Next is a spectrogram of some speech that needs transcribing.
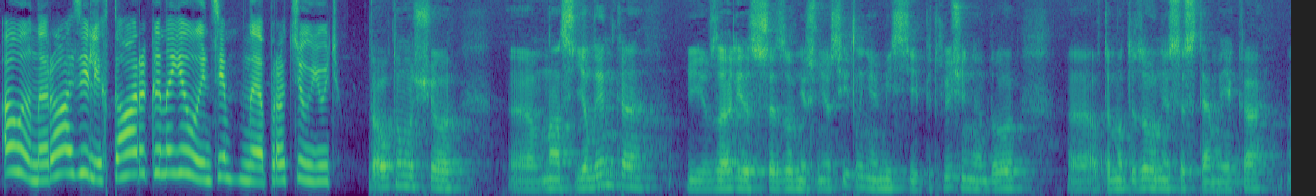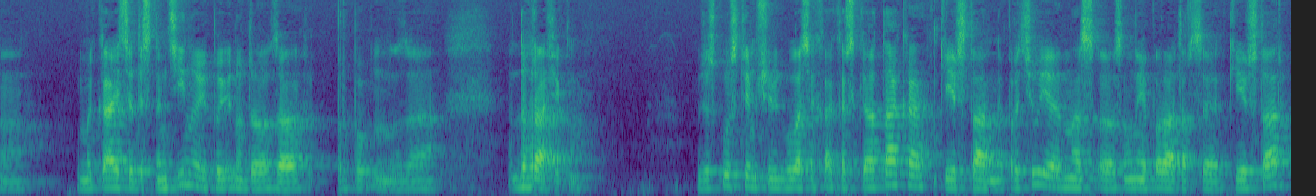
Але наразі ліхтарики на ялинці не працюють. Справа в тому, що в нас ялинка і взагалі все зовнішнє освітлення в місті підключення до автоматизованої системи, яка вмикається дистанційно відповідно до, за, за, до графіку. У зв'язку з тим, що відбулася хакерська атака, Київстар не працює. У нас основний оператор це Київстар,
